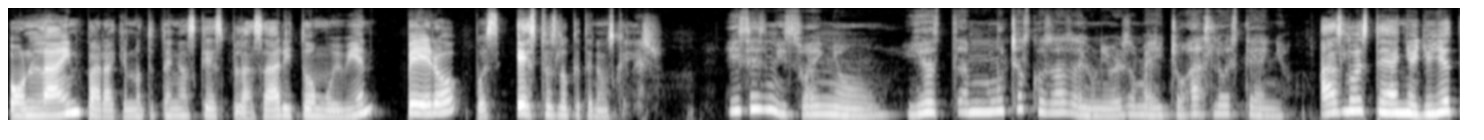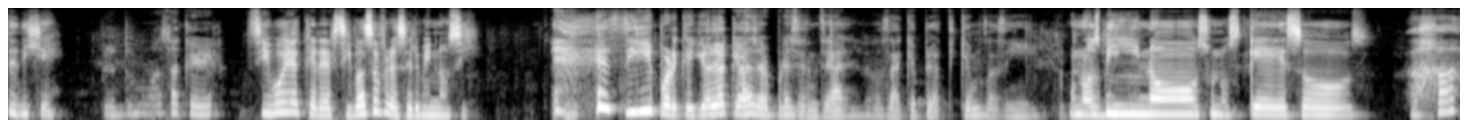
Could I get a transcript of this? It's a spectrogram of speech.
online para que no te tengas que desplazar y todo muy bien, pero pues esto es lo que tenemos que leer. Ese es mi sueño. Y hasta muchas cosas del universo me ha dicho, hazlo este año. Hazlo este año, yo ya te dije. Pero tú no vas a querer. Sí voy a querer, si vas a ofrecer vino, sí. sí, porque yo lo quiero hacer presencial. O sea, que platiquemos así. Unos vinos, unos quesos. Ajá,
